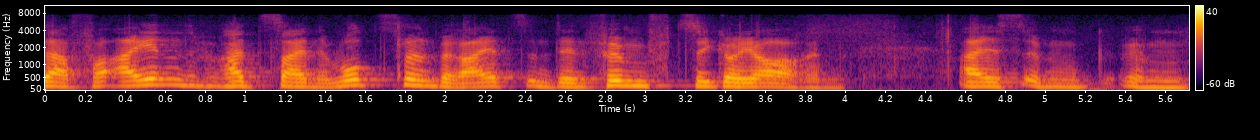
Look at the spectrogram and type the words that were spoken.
Der Verein hat seine Wurzeln bereits in den 50er Jahren als im, im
